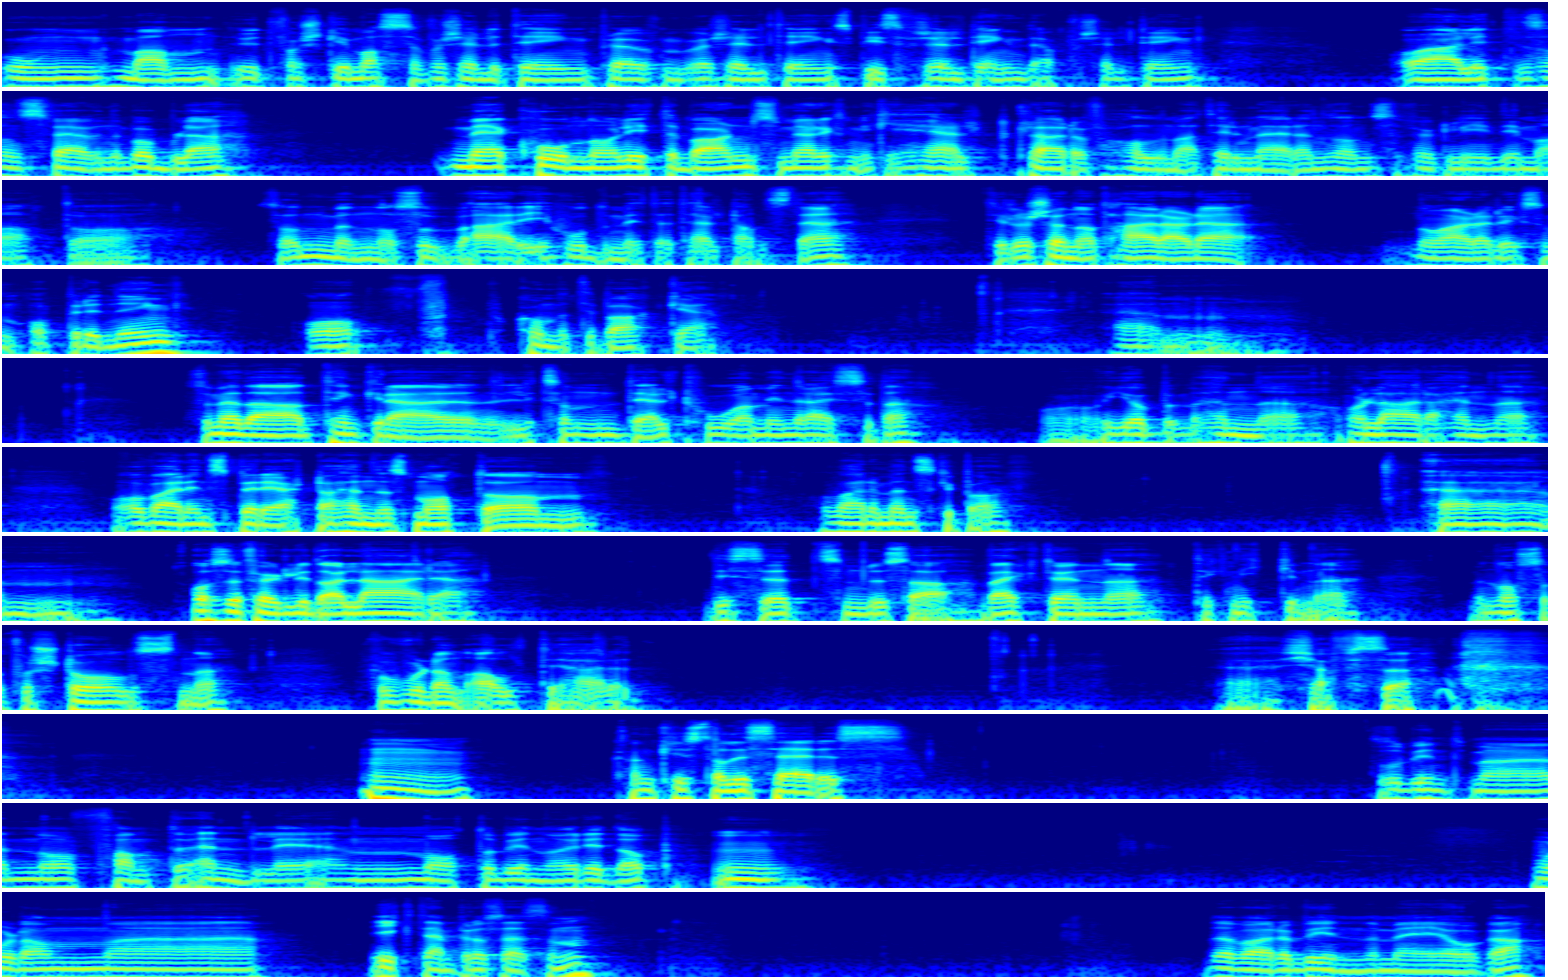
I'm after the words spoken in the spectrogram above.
ung mann, utforsker masse forskjellige ting, prøver på forskjellige ting, spiser forskjellige ting, drar på forskjellige ting, og er litt i sånn svevende boble. Med kone og lite barn, som jeg liksom ikke helt klarer å forholde meg til mer enn sånn selvfølgelig gi de mat og sånn, men også være i hodet mitt et helt annet sted. Til å skjønne at her er det Nå er det liksom opprydning og komme tilbake. Um, som jeg da tenker er litt sånn del to av min reise. da Å jobbe med henne og lære av henne og være inspirert av hennes måte å, å være menneske på. Um, og selvfølgelig da lære disse, som du sa, verktøyene, teknikkene, men også forståelsene for hvordan alt det her eh, tjafset Mm. kan krystalliseres Så du begynte med Nå fant du endelig en måte å begynne å rydde opp. Mm. Hvordan eh, gikk den prosessen? Det var å begynne med yoga.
